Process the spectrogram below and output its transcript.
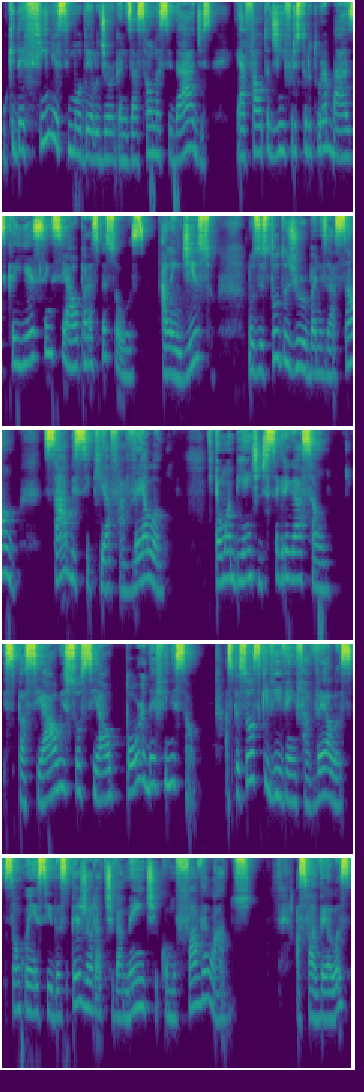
o que define esse modelo de organização nas cidades, é a falta de infraestrutura básica e essencial para as pessoas. Além disso, nos estudos de urbanização, sabe-se que a favela é um ambiente de segregação espacial e social por definição. As pessoas que vivem em favelas são conhecidas pejorativamente como favelados. As favelas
